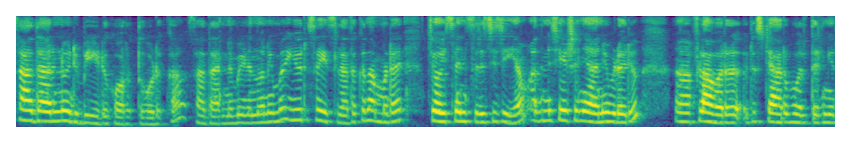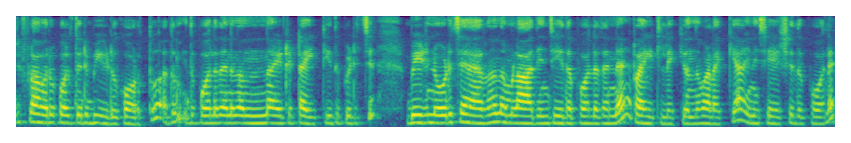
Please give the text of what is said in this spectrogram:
സാധാരണ ഒരു ബീഡ് കുറത്ത് കൊടുക്കുക. സാധാരണ ബീഡ് എന്ന് പറയുമ്പോൾ ഈ ഒരു സൈസിൽ അതൊക്കെ നമ്മുടെ ചോയ്സ് അനുസരിച്ച് ചെയ്യാം. അതിനുശേഷം ഞാനിവിടെ ഒരു ഫ്ലവർ ഒരു സ്റ്റാർ പോലത്തെ അല്ലെങ്കിൽ ഒരു ഫ്ലവർ പോലത്തെ ഒരു ബീഡ് കോർത്തു. അതും ഇതുപോലെ തന്നെ നന്നായിട്ട് ടൈറ്റ് ചെയ്ത് പിടിച്ച് ബീഡിനോട് ചേർന്ന് നമ്മൾ ആദ്യം ചെയ്ത പോലെ തന്നെ റൈറ്റിലേക്ക് ഒന്ന് വളയ്ക്കുക. അതിനുശേഷം ഇതുപോലെ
